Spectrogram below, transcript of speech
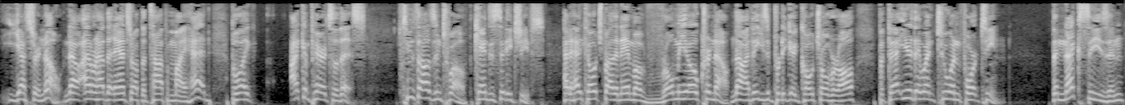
Yes or no? Now, I don't have that answer off the top of my head, but like, I compare it to this. 2012, Kansas City Chiefs had a head coach by the name of Romeo Crennel. Now, I think he's a pretty good coach overall, but that year they went 2 and 14. The next season,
